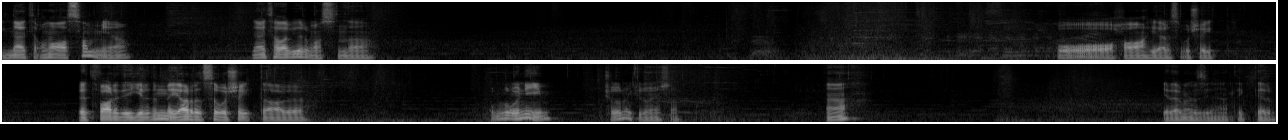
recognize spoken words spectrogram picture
Ignite onu alsam mı ya? Ignite alabilirim aslında. Oha yarısı boşa gitti. Red var diye girdim de yarısı boşa gitti abi. Bunu da oynayayım. Olur mu ki oynasam? Ha? Gelemez ya teklerim.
